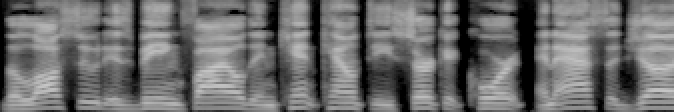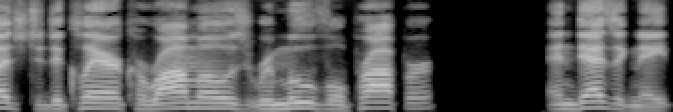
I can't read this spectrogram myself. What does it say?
The lawsuit is being filed in Kent County Circuit Court and asks a judge to declare Karamo's removal proper and designate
